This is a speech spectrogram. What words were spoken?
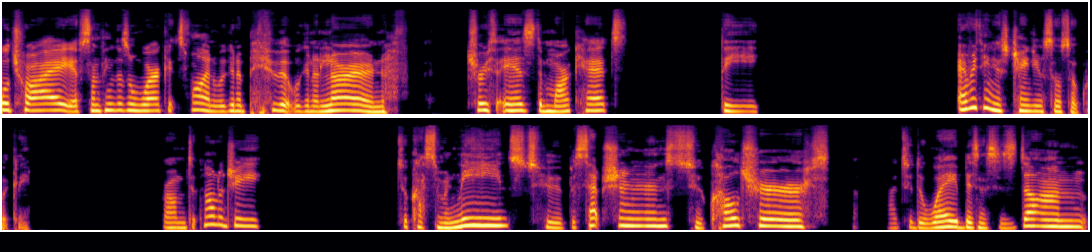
We'll try. If something doesn't work, it's fine. We're going to pivot. We're going to learn. Truth is, the market, the everything is changing so so quickly. From technology to customer needs, to perceptions, to cultures, uh, to the way business is done.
